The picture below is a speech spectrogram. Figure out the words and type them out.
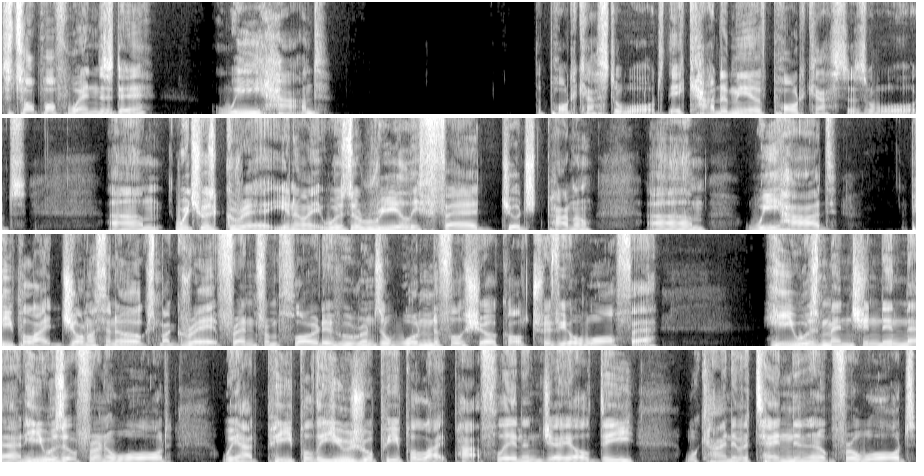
To top off Wednesday, we had the Podcast Awards, the Academy of Podcasters Awards, um, which was great. You know, it was a really fair judged panel. Um, we had people like Jonathan Oakes, my great friend from Florida, who runs a wonderful show called Trivial Warfare. He was mentioned in there and he was up for an award. We had people, the usual people like Pat Flynn and JLD, were kind of attending and up for awards.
